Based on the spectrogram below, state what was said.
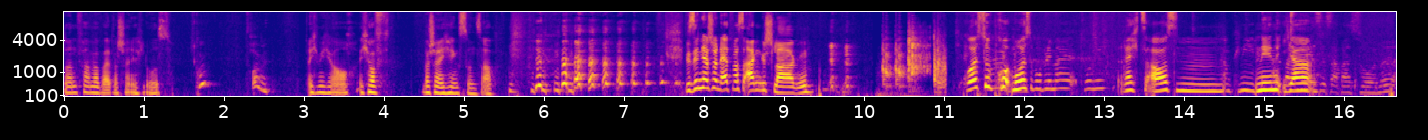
Dann fahren wir bald wahrscheinlich los. Freue mich. Ich mich auch. Ich hoffe, wahrscheinlich hängst du uns ab. wir sind ja schon etwas angeschlagen. Wo hast du, Pro wo hast du Probleme, Toni? Rechts außen. Am Knie. Nee, Bei ja. mir ist es aber so, ne?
